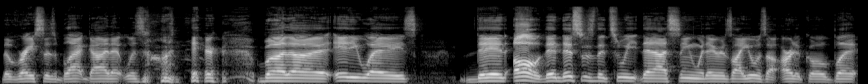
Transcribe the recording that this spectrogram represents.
the racist black guy that was on there. But uh anyways, then oh then this was the tweet that I seen where there was like it was an article, but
